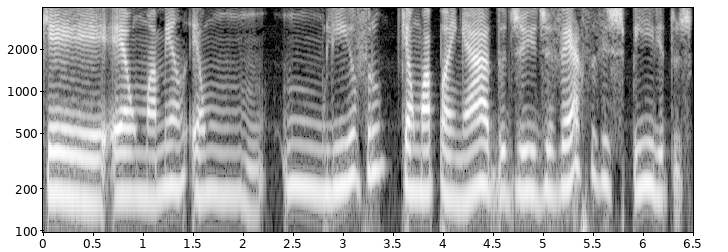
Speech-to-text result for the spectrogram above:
que é, uma, é um, um livro que é um apanhado de diversos espíritos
